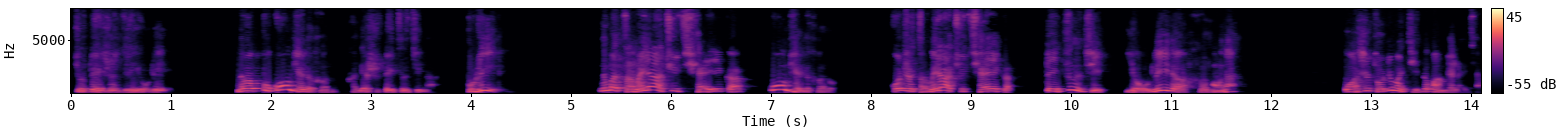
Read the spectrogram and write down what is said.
就对自己有利。那么不公平的合同，肯定是对自己呢不利的。那么怎么样去签一个公平的合同？或者怎么样去签一个对自己有利的合同呢？我是从这么几个方面来讲。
